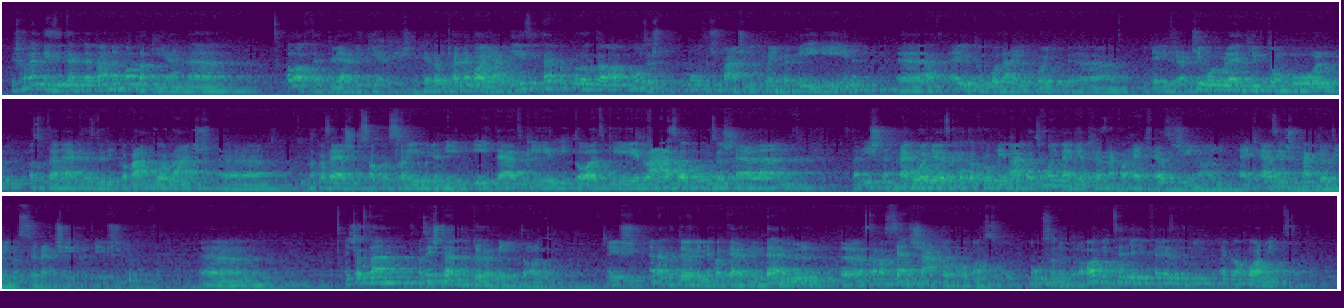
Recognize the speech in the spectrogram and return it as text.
és ha megnézitek, de bennem vannak ilyen uh, alapvető elvi kérdések. Például, ha legalját nézitek, akkor ott a Mózes, Mózes második könyve végén hát eljutunk odáig, hogy ugye Izrael kivonul Egyiptomból, azután elkezdődik a vándorlás, az első szakaszai, hogy a nép ételt kér, italt kér, lázad Mózes ellen, aztán Isten megoldja ezeket a problémákat, majd megérkeznek a hegyhez, a sínai hegyhez, és megtörténik a szövetségkötés. És aztán az Isten törvényt ad, és ennek a törvénynek a keretén belül aztán a Szent Sátorról van szó. A 25-től a 31. fejezetig, meg a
